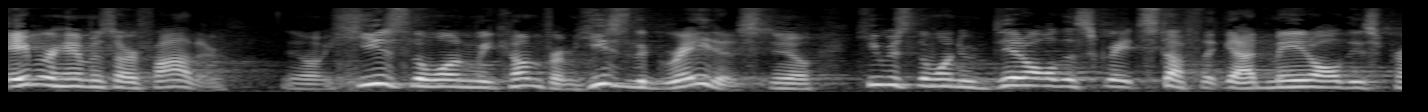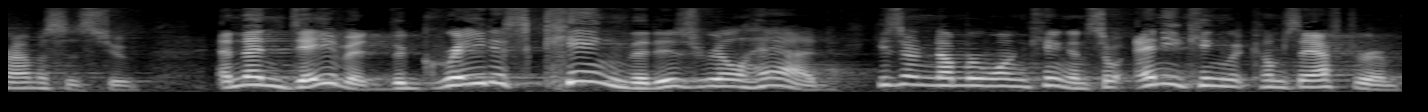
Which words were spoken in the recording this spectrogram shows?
Abraham is our father. You know, he's the one we come from. He's the greatest. You know, he was the one who did all this great stuff that God made all these promises to. And then David, the greatest king that Israel had, he's our number one king. And so any king that comes after him,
